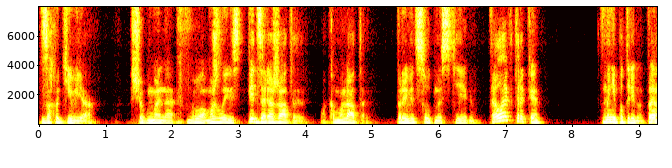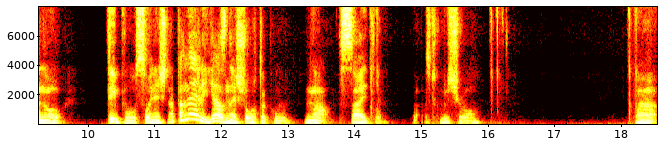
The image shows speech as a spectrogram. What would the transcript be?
Захотів я, щоб в мене була можливість підзаряджати акумулятор при відсутності електрики. Мені потрібно певного типу сонячна панель. Я знайшов таку на сайті. Зараз включу вам.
